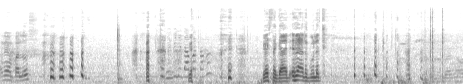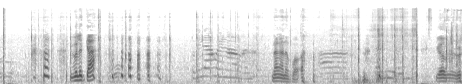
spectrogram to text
Ano yan, palos? Bibili dapat ako. Guys, nag eh, na, nagulat siya. nagulat ka? Pabili na ako yun ng, ano, Nang ano po? ah, Cover.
